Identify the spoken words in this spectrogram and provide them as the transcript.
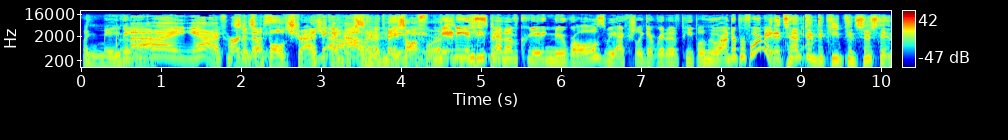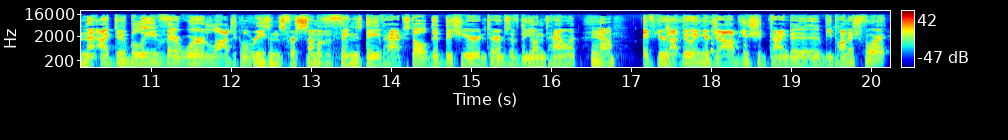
Like, maybe. Uh, yeah, I've heard of it's of a bold strategy. I think I have. It pays off for us. Maybe In instead keeping- of creating new roles, we actually get rid of people who are underperforming. in attempting to keep consistent in that, I do believe there were logical reasons for some of the things Dave Hakstol did this year in terms of the young talent. No, if you're not doing your job, you should kind of be punished for it.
